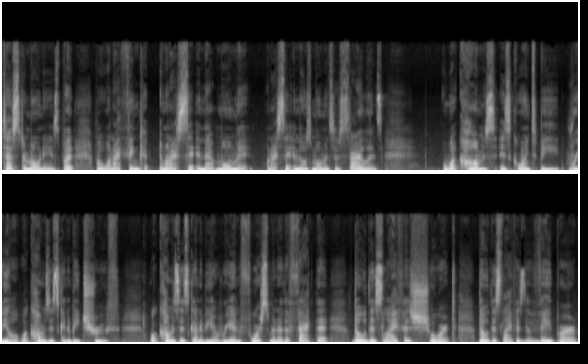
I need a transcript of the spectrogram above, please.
testimonies. But but when I think when I sit in that moment, when I sit in those moments of silence, what comes is going to be real. What comes is going to be truth. What comes is going to be a reinforcement of the fact that though this life is short, though this life is a vapor,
